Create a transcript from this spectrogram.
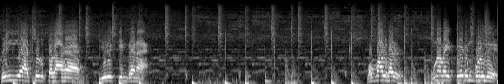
பெரிய அச்சுறுத்தலாக இருக்கின்றன. வௌவால்கள் உணவை தேடும் பொழுது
